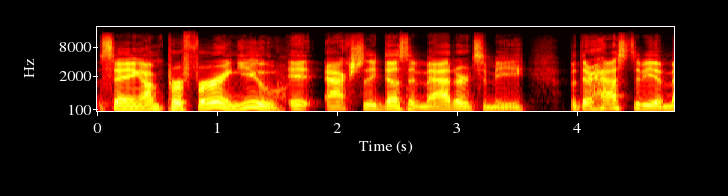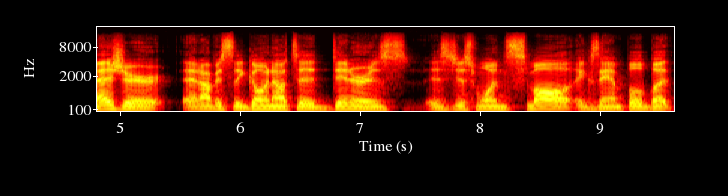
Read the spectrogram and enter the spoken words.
saying, I'm preferring you. It actually doesn't matter to me. But there has to be a measure, and obviously going out to dinner is is just one small example, but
